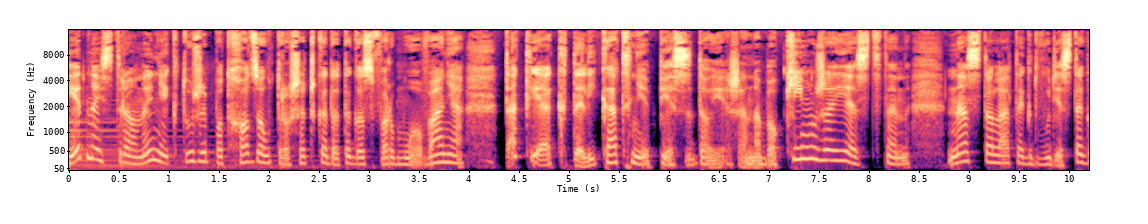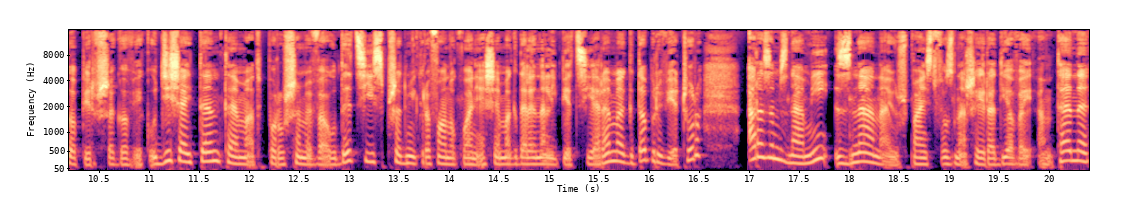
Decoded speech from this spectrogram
jednej strony niektórzy podchodzą troszeczkę do tego sformułowania tak jak delikatnie pies dojeżdża, no bo kimże jest ten nastolatek XXI wieku? Dzisiaj ten temat poruszymy w audycji. Sprzed mikrofonu kłania się Magdalena Lipiec-Jaremek. Dobry wieczór. A razem z nami znana już Państwu z naszej radiowej anteny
